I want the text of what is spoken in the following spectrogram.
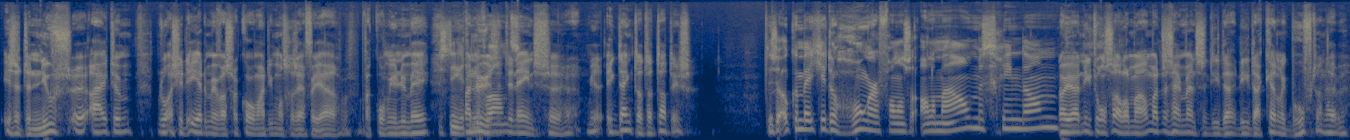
is, het een nieuwsitem. Ik bedoel, als je er eerder mee was gekomen, had iemand gezegd van ja, waar kom je nu mee? Is niet maar nu is het ineens. Uh, ik denk dat het dat is. Dus ook een beetje de honger van ons allemaal misschien dan? Nou ja, niet ons allemaal, maar er zijn mensen die daar, die daar kennelijk behoefte aan hebben.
